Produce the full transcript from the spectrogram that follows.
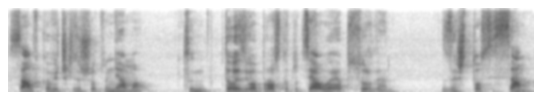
Сам в кавички, защото няма. Този въпрос като цяло е абсурден. Защо си сам?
